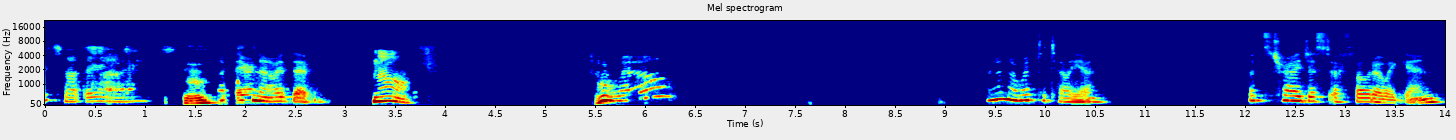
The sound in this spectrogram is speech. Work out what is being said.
It's not there anymore. Hmm? Not there now, is it? No. Well, I don't know what to tell you. Let's try just a photo again.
